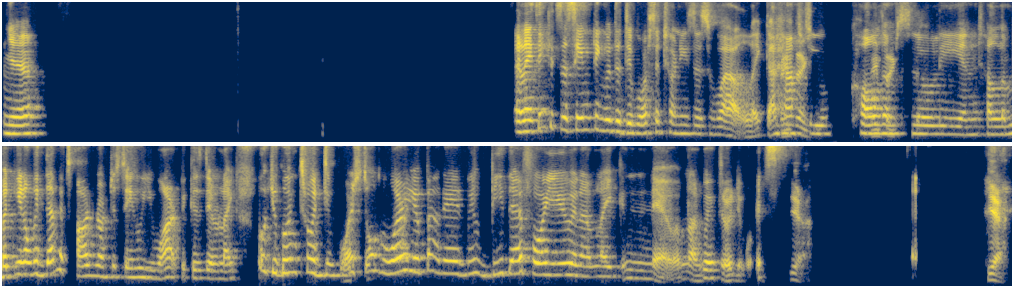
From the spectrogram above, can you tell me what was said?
Yeah. And I think it's the same thing with the divorce attorneys as well. Like I Same have thing. to call them slowly and tell them, but you know, with them, it's hard not to say who you are because they're like, oh, you're going through a divorce. Don't worry about it. We'll be there for you. And I'm like, no, I'm not going through a divorce. Yeah. Yeah.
